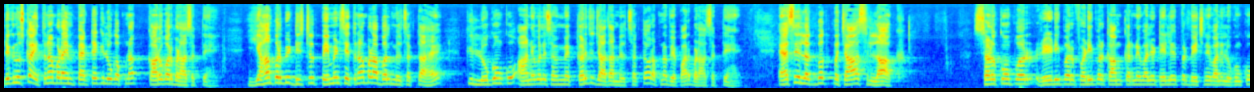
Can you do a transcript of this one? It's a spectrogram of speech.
लेकिन उसका इतना बड़ा इम्पैक्ट है कि लोग अपना कारोबार बढ़ा सकते हैं। यहाँ पर भी डिजिटल पेमेंट से इतना बड़ा बल मिल सकता है कि लोगों को आने वाले समय में कर्ज ज़्यादा मिल सकता है और अपना व्यापार बढ़ा सकते हैं। ऐसे लगभग 50 लाख सड़कों पर रेडी पर, फड़ी पर काम करने वाले, ठेले पर बेचने वाले लोगों को,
